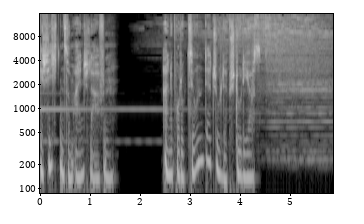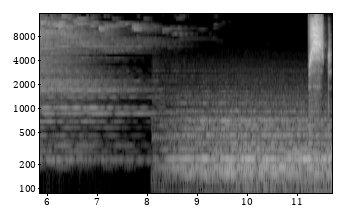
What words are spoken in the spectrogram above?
Geschichten zum Einschlafen. Eine Produktion der Julep Studios. Psst.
